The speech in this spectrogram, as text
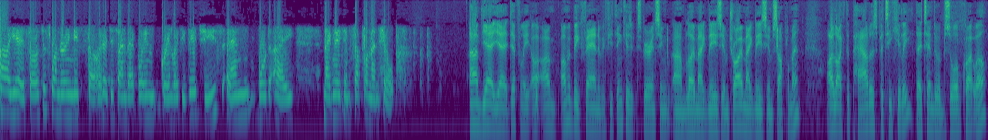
Uh, yes, I was just wondering if uh, I heard you saying about green, green leafy veggies and would a magnesium supplement help? Um, yeah, yeah, definitely. I, I'm I'm a big fan of if you think you're experiencing um, low magnesium, try a magnesium supplement. I like the powders particularly; they tend to absorb quite well,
